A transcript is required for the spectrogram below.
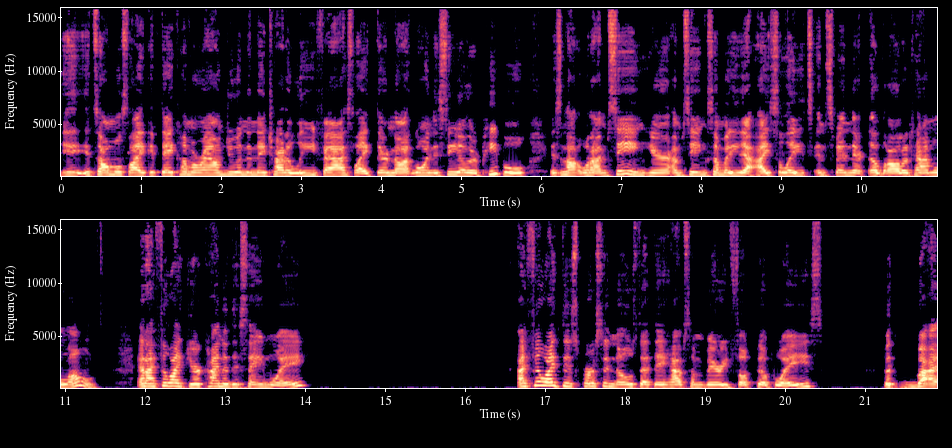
it's almost like if they come around you and then they try to leave fast, like they're not going to see other people. It's not what I'm seeing here. I'm seeing somebody that isolates and spend their a lot of time alone. And I feel like you're kind of the same way. I feel like this person knows that they have some very fucked up ways. But by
